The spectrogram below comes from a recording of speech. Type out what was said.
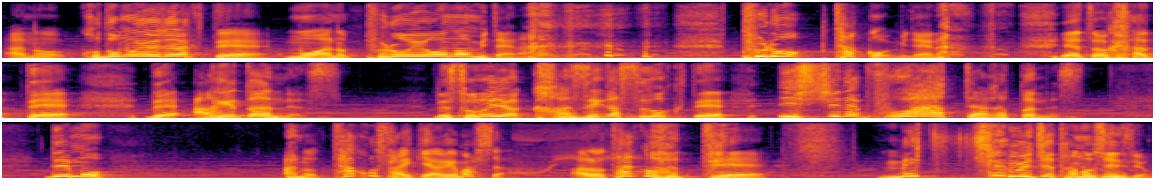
あの子供用じゃなくてもうあのプロ用のみたいな。プロタコみたいな やつを買ってであげたんです。でその日は風がすごくて一瞬でふわって上がったんです。でもあのタコ最近あげました。あのタコってめっちゃめちゃ楽しいんですよ。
